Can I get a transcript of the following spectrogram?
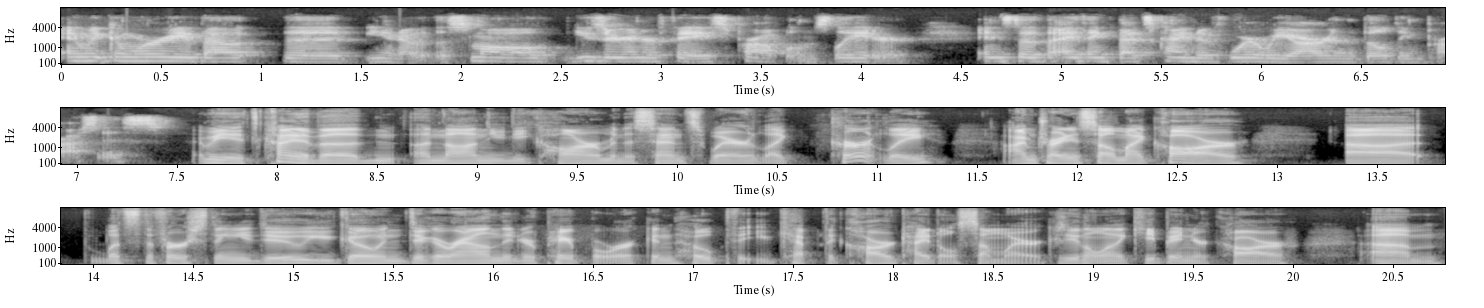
and we can worry about the you know the small user interface problems later. And so I think that's kind of where we are in the building process. I mean, it's kind of a, a non-unique harm in the sense where, like, currently, I'm trying to sell my car. Uh, what's the first thing you do? You go and dig around in your paperwork and hope that you kept the car title somewhere because you don't want to keep it in your car. Um,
